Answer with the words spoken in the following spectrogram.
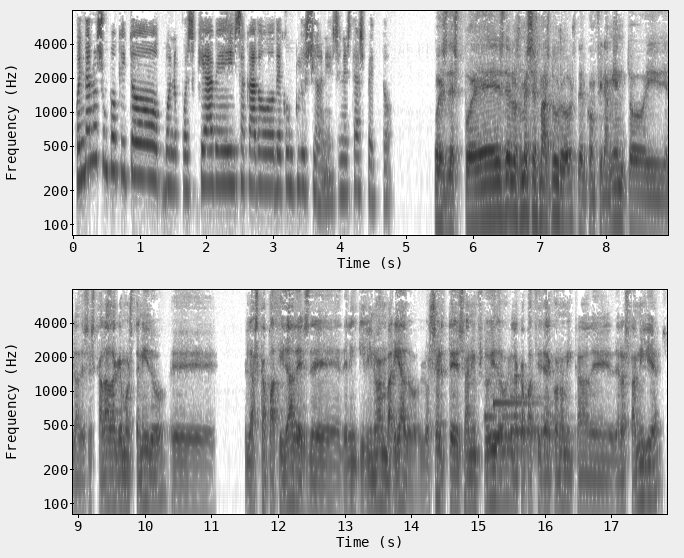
Cuéntanos un poquito, bueno, pues qué habéis sacado de conclusiones en este aspecto. Pues después de los meses más duros del confinamiento y de la desescalada que hemos tenido, eh, las capacidades del inquilino han variado. Los ERTES han influido en la capacidad económica de, de las familias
